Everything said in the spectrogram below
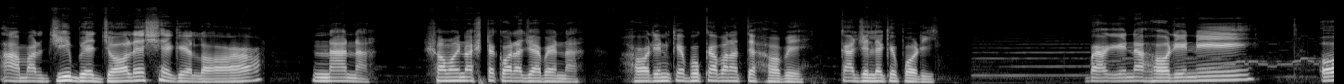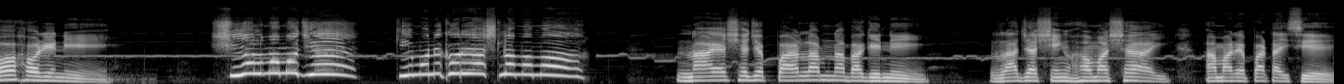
আমার জিভে জল এসে গেল। না না, সময় নষ্ট করা যাবে না। হরিণকে বোকা বানাতে হবে, কাজে লেগে পড়ি। বাগিনা হরিণী ও হরিণী শিয়াল মামা যে কি মনে করে আসলাম মামা? না এসে যে পারলাম না বাগিনী। রাজা সিংহ মশাই আমারে পাঠাইছে।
